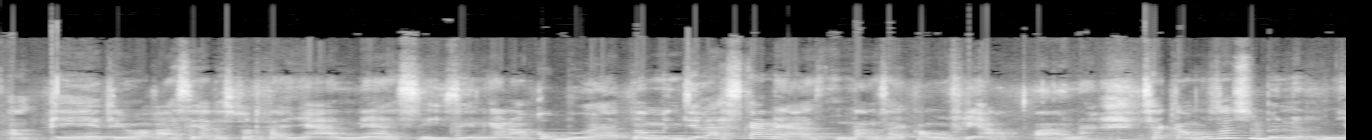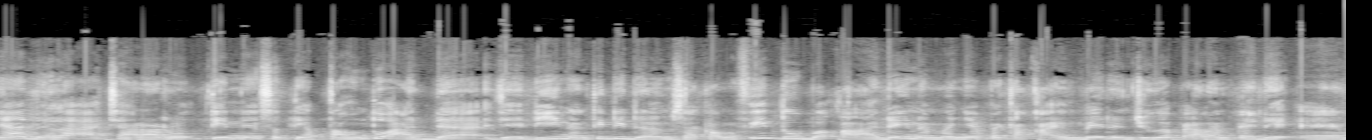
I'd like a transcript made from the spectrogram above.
Oke, terima kasih atas pertanyaannya. Izinkan aku buat menjelaskan ya tentang Psychomorph ini apa. Nah, Psychomorph itu sebenarnya adalah acara rutin yang setiap tahun tuh ada. Jadi nanti di dalam Psychomorph itu bakal ada yang namanya PKKMB dan juga PLMPDM.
